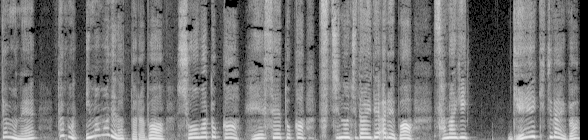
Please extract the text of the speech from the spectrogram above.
でもね、多分今までだったらば、昭和とか平成とか土の時代であれば、さなぎ。現役時代は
